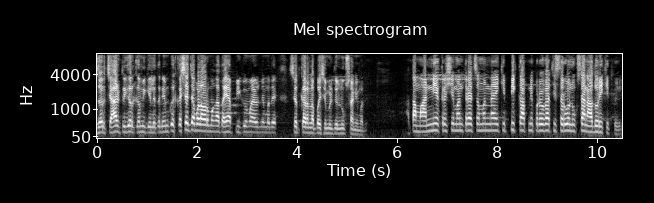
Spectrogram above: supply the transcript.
जर चार ट्रिगर कमी केले तर नेमकं कशाच्या बळावर मग आता ह्या पीक विमा योजनेमध्ये शेतकऱ्यांना पैसे मिळतील नुकसानीमध्ये? आता माननीय कृषी मंत्र्याचं म्हणणं आहे की पीक कापणी प्रयोगात ही सर्व नुकसान अधोरेखित होईल.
